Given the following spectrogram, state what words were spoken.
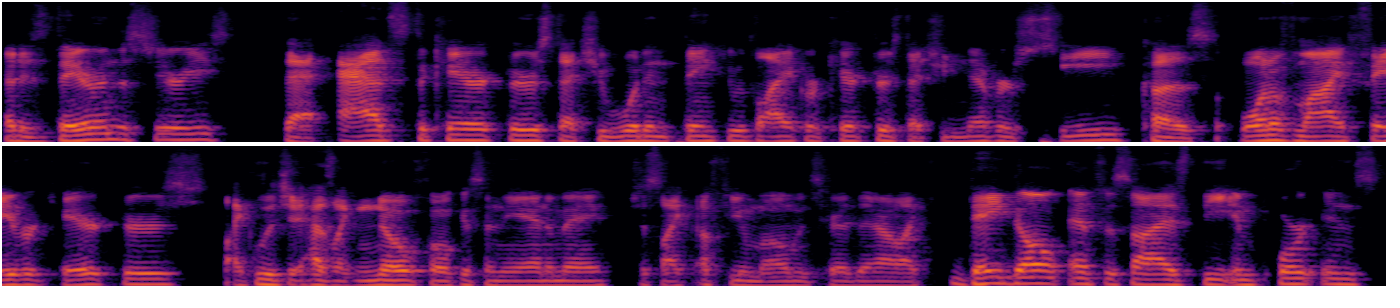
that is there in the series that adds to characters that you wouldn't think you would like or characters that you never see because one of my favorite characters like legit has like no focus in the anime just like a few moments here and there like they don't emphasize the importance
